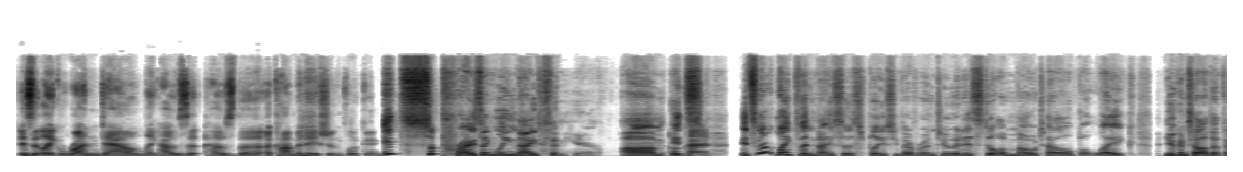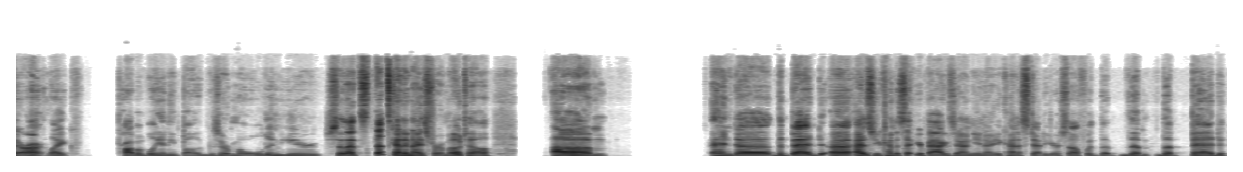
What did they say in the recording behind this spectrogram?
Is it like run down? Like how's it? How's the accommodations looking? It's surprisingly nice in here. Um, it's okay. it's not like the nicest place you've ever been to. It is still a motel, but like you can tell that there aren't like probably any bugs or mold in here. So that's that's kind of nice for a motel. Um and uh the bed uh as you kind of set your bags down, you know, you kind of steady yourself with the the the bed.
